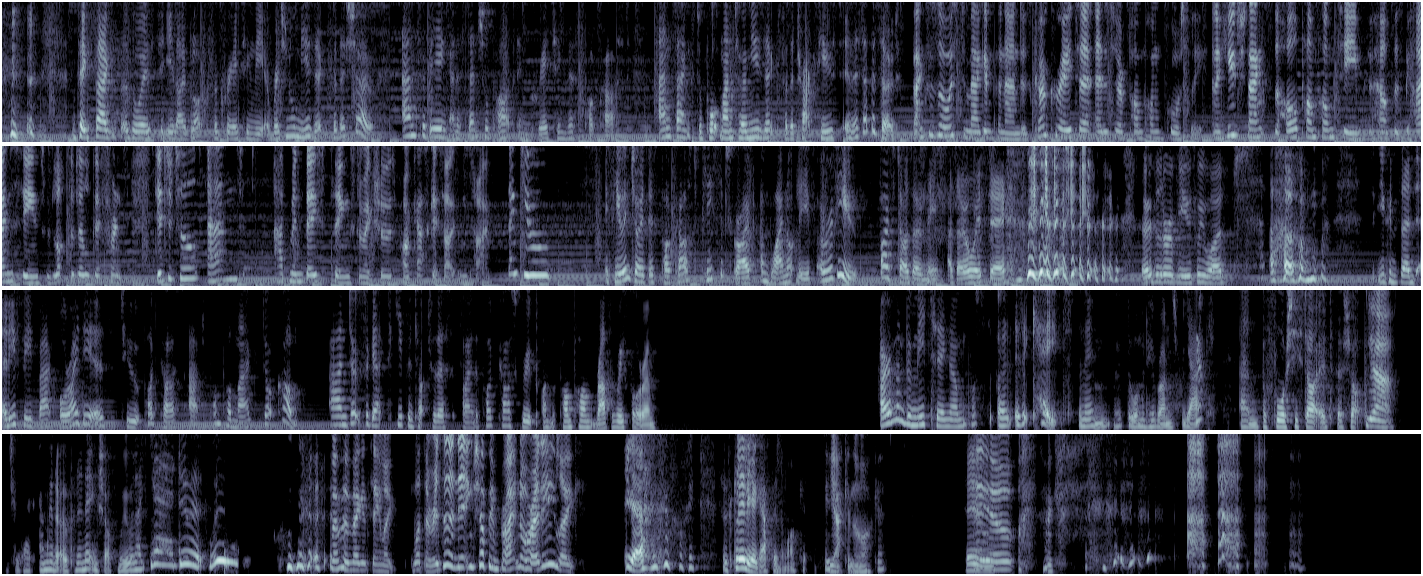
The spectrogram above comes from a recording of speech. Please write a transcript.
Big thanks, as always, to Eli Block for creating the original music for this show and for being an essential part in creating this podcast. And thanks to Portmanteau Music for the tracks used in this episode. Thanks as always to Meghan Fernandes, co creator and editor of Pom Pom Quarterly. And a huge thanks to the whole Pom Pom team who help us behind the scenes with lots of little different digital and admin based things to make sure this podcast gets out in time. Thank you! If you enjoyed this podcast, please subscribe and why not leave a review? Five stars only, as I always say. Those are the reviews we want. Um, so you can send any feedback or ideas to podcast at pompommag.com. And don't forget to keep in touch with us via the podcast group on the Pom Pom Ravelry Forum. I remember meeting, um, what's the, uh, is it Kate, the name of the woman who runs Yak? And before she started the shop, Yeah she was like, I'm going to open a knitting shop. And we were like, yeah, do it. Woo. remember Meghan saying, like, what, there isn't a knitting shop in Brighton already? Like, yeah. so it's clearly a gap in the market. A yak in the market. Hey. hey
